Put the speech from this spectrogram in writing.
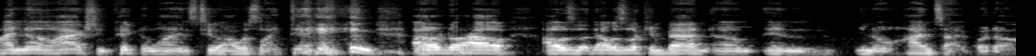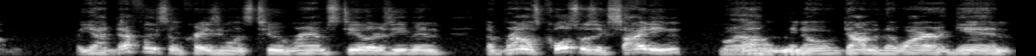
I know. I actually picked the Lions too. I was like, dang, I don't know how I was. That was looking bad um, in you know hindsight, but um, but yeah, definitely some crazy ones too. Rams, Steelers, even the Browns, Colts was exciting. Well, um, you know, down to the wire again.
